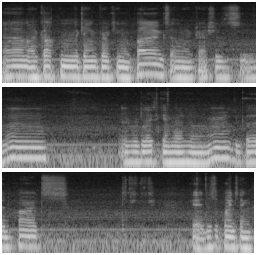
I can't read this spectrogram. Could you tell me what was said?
Um, I've gotten the game breaking bugs, element crashes. Uh, related game version. The good parts. Okay, disappointing.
